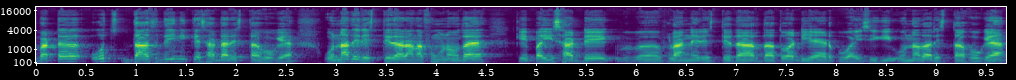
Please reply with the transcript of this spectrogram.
ਬਟ ਉਹ ਦੱਸਦੇ ਹੀ ਨਹੀਂ ਕਿ ਸਾਡਾ ਰਿਸ਼ਤਾ ਹੋ ਗਿਆ। ਉਹਨਾਂ ਦੇ ਰਿਸ਼ਤੇਦਾਰਾਂ ਦਾ ਫੋਨ ਆਉਂਦਾ ਹੈ ਕਿ ਭਾਈ ਸਾਡੇ ਅਹ, ਫਲਾਣੇ ਰਿਸ਼ਤੇਦਾਰ ਦਾ ਤੁਹਾਡੀ ਐਡ ਪਵਾਈ ਸੀਗੀ ਉਹਨਾਂ ਦਾ ਰਿਸ਼ਤਾ ਹੋ ਗਿਆ।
